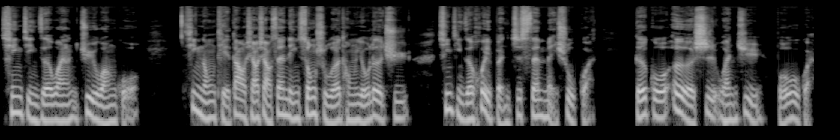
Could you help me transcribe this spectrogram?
清井泽玩具王国、信浓铁道、小小森林、松鼠儿童游乐区、轻井泽绘本之森美术馆、德国鄂尔市玩具博物馆、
